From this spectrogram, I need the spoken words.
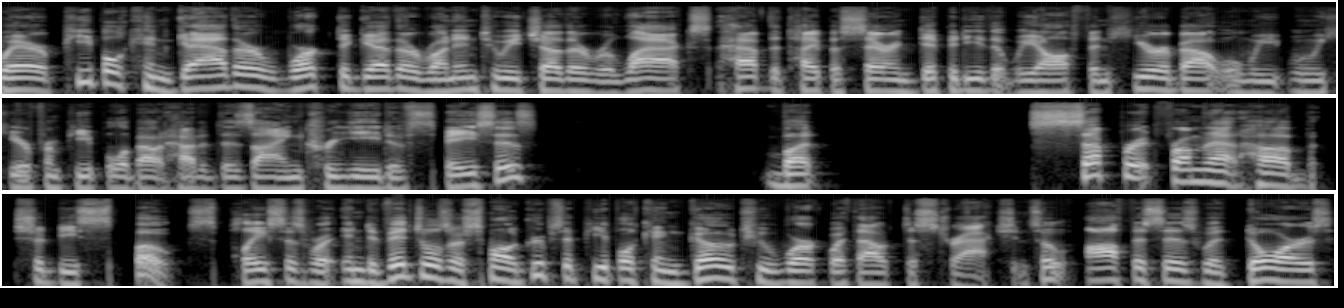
where people can gather, work together, run into each other, relax, have the type of serendipity that we often hear about when we when we hear from people about how to design creative spaces. But separate from that hub should be spokes, places where individuals or small groups of people can go to work without distraction. So offices with doors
